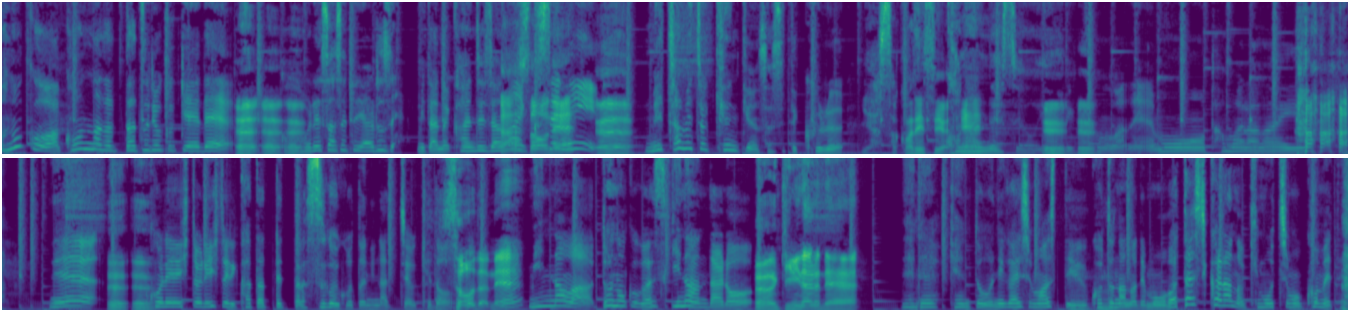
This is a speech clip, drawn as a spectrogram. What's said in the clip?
この子はこんな脱力系で、うんうんこううん。惚れさせてやるぜみたいな感じじゃなあ、いく。せに、うん。めちゃめちゃキュンキュンさせてくるいや、そこですよ子なんね。ですよ。んゆりくんはね、もうたまらない。ねうんえ、うん。これ一人一人語ってったらすごいことになっちゃうけど。そうだね。みんなはどの子が好きなんだろうん、気になるね。う。ねえねえ、検討お願いしますっていうことなので、もう私からの気持ちも込めてね、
